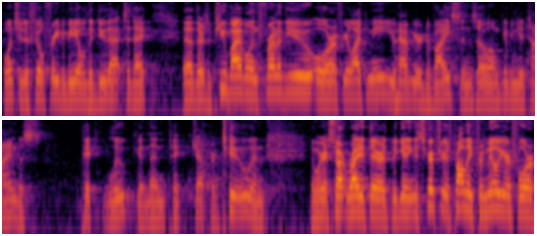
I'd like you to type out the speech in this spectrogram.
I want you to feel free to be able to do that today. Uh, there's a Pew Bible in front of you, or if you're like me, you have your device, and so I'm giving you time to pick Luke and then pick chapter 2. And then we're going to start right at there at the beginning. The scripture is probably familiar for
